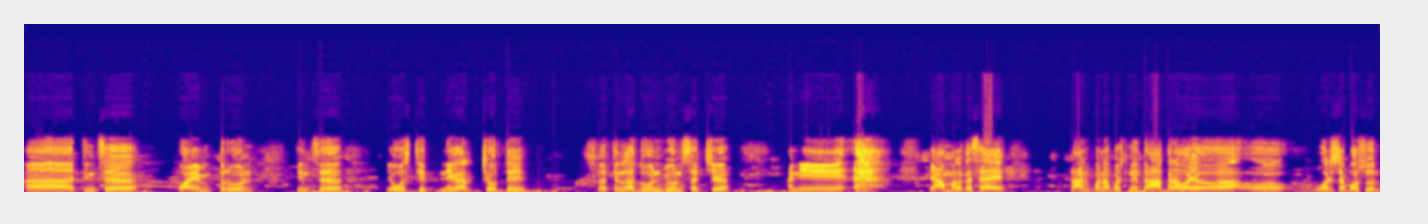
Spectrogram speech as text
त्यांचं व्यायाम करून त्यांचं व्यवस्थित निगा ठेवते त्यांना धुवून बिवून स्वच्छ. आणि हे आम्हाला कसं आहे लहानपणापासून दहा अकरा वय वर्षापासून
